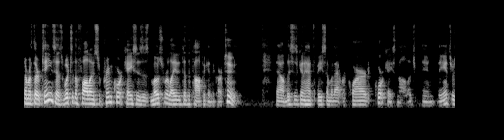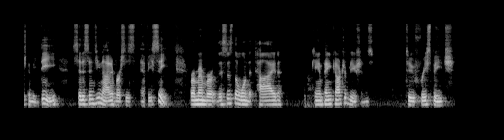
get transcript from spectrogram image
Number 13 says, which of the following Supreme Court cases is most related to the topic in the cartoon? Now, this is going to have to be some of that required court case knowledge. And the answer is going to be D, Citizens United versus FEC. Remember, this is the one that tied campaign contributions to free speech.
